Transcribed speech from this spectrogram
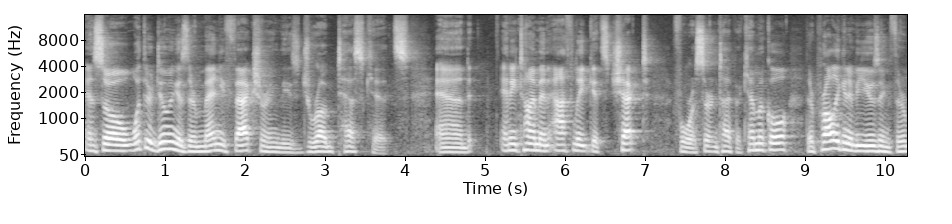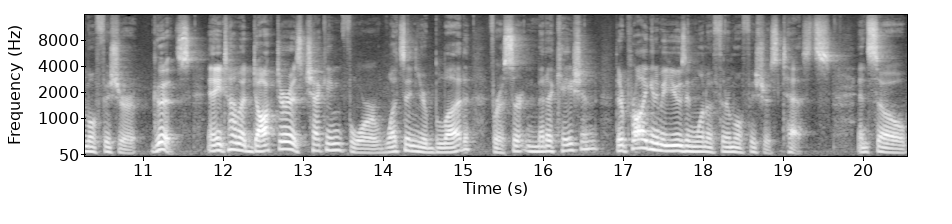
And so what they're doing is they're manufacturing these drug test kits. And anytime an athlete gets checked for a certain type of chemical, they're probably going to be using Thermo Fisher goods. Anytime a doctor is checking for what's in your blood for a certain medication, they're probably going to be using one of Thermo Fisher's tests. And so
